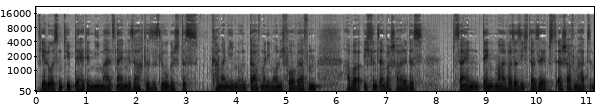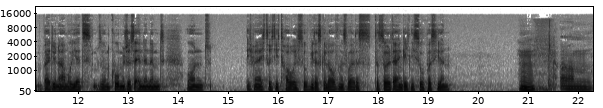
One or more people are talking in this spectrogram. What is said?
Fiello ist ein Typ, der hätte niemals Nein gesagt. Das ist logisch. Das kann man ihm und darf man ihm auch nicht vorwerfen. Aber ich finde es einfach schade, dass sein Denkmal, was er sich da selbst erschaffen hat, bei Dynamo jetzt so ein komisches Ende nimmt. Und ich bin echt richtig traurig, so wie das gelaufen ist, weil das, das sollte eigentlich nicht so passieren. Hm. Ähm,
